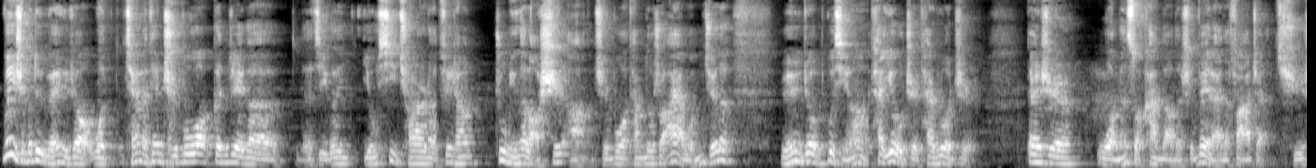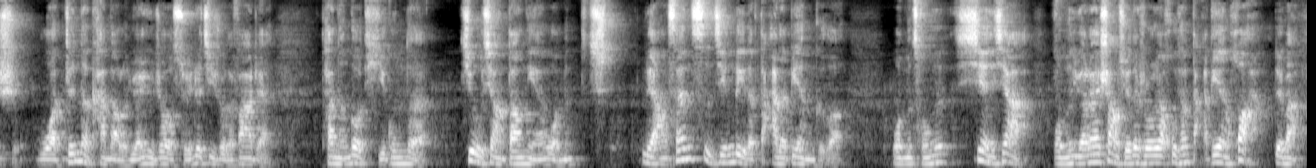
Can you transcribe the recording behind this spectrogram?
为什么对元宇宙？我前两天直播跟这个呃几个游戏圈的非常著名的老师啊直播，他们都说：“哎呀，我们觉得。”元宇宙不行，太幼稚，太弱智。但是我们所看到的是未来的发展趋势。我真的看到了元宇宙随着技术的发展，它能够提供的，就像当年我们两三次经历的大的变革。我们从线下，我们原来上学的时候要互相打电话，对吧？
